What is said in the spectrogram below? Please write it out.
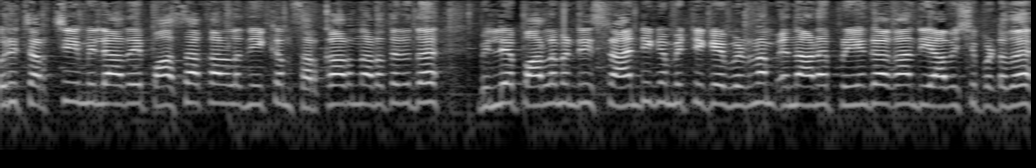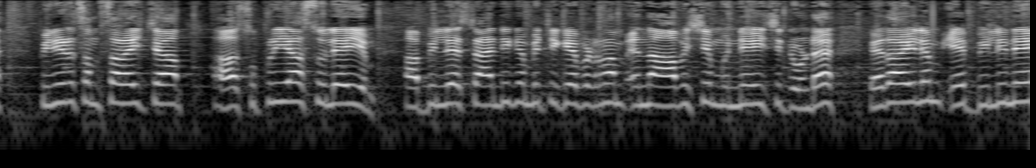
ഒരു ചർച്ചയുമില്ലാതെ പാസ്സാക്കാനുള്ള നീക്കം സർക്കാർ നടത്തരുത്. ബില്ല് പാർലമെന്ററി സ്റ്റാൻഡിംഗ് കമ്മിറ്റിക്ക് വിടണം എന്നാണ് പ്രിയങ്ക ഗാന്ധി ആവശ്യപ്പെട്ടത്. പിന്നീട് സംസാരിച്ച സുപ്രിയ സുലെയും ബില്ല് സ്റ്റാൻഡിംഗ് കമ്മിറ്റിക്ക് വിടണം എന്ന ആവശ്യം ഉന്നയിച്ചിട്ടുണ്ട്. ഏതായാലും ഈ ബില്ലിനെ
